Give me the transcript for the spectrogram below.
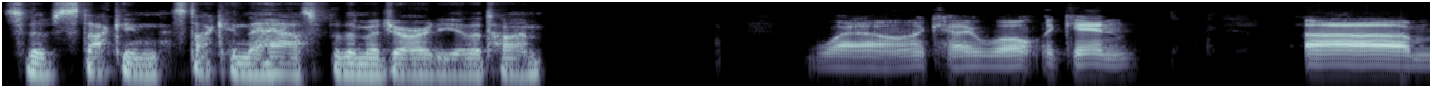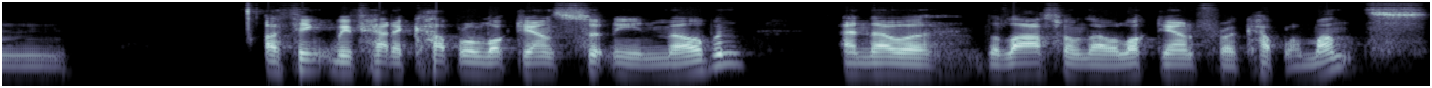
sort of stuck in stuck in the house for the majority of the time. Wow. Okay. Well, again, um, I think we've had a couple of lockdowns, certainly in Melbourne, and they were the last one. They were locked down for a couple of months.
